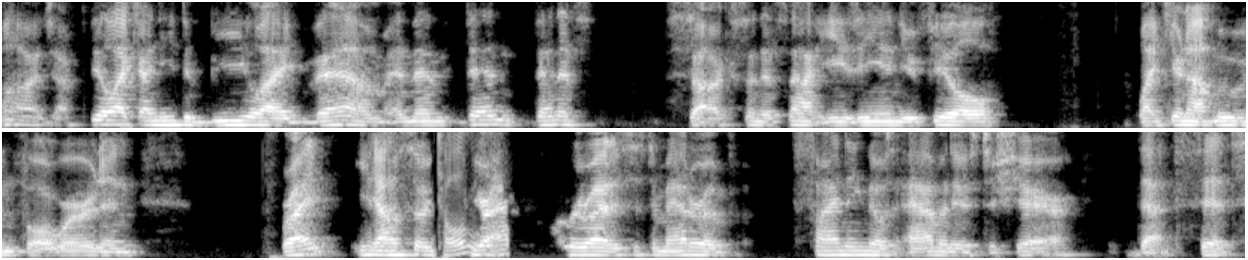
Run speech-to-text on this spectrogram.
fudge, I feel like I need to be like them. And then then then it sucks and it's not easy and you feel like you're not moving forward and right? You yeah, know, so totally. you're absolutely right. It's just a matter of finding those avenues to share that fit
